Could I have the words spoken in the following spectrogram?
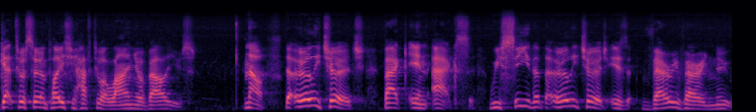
get to a certain place, you have to align your values. Now, the early church back in Acts, we see that the early church is very, very new.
